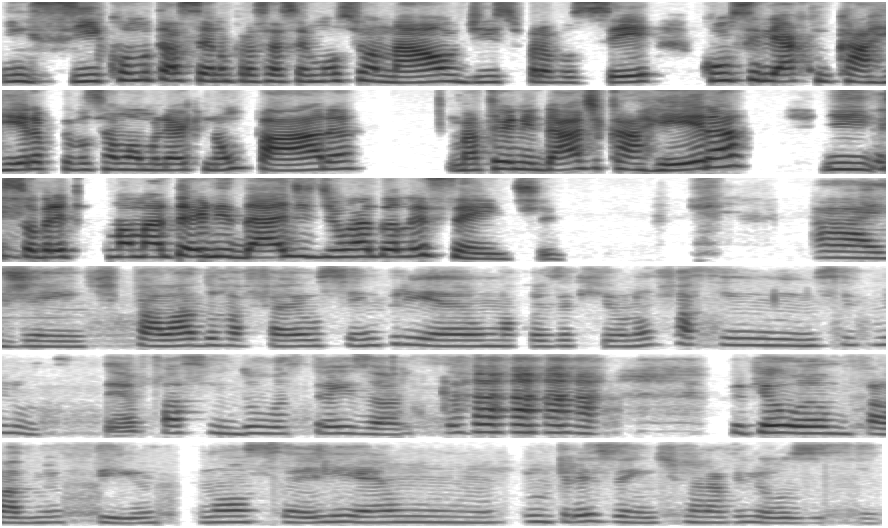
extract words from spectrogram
em si, como está sendo o processo emocional disso para você, conciliar com carreira, porque você é uma mulher que não para, maternidade, carreira e, sobretudo, uma maternidade de um adolescente. Ai, gente, falar do Rafael sempre é uma coisa que eu não faço em cinco minutos. Eu faço em duas, três horas. porque eu amo falar do meu filho. Nossa, ele é um, um presente maravilhoso. Assim.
